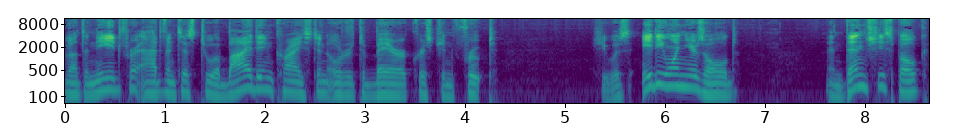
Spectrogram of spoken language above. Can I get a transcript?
about the need for Adventists to abide in Christ in order to bear Christian fruit. She was 81 years old, and then she spoke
